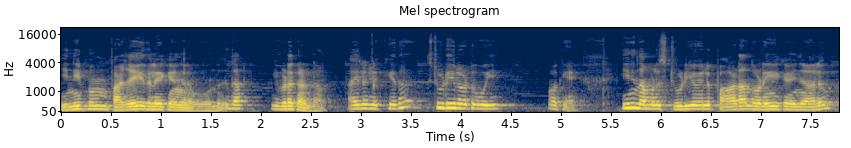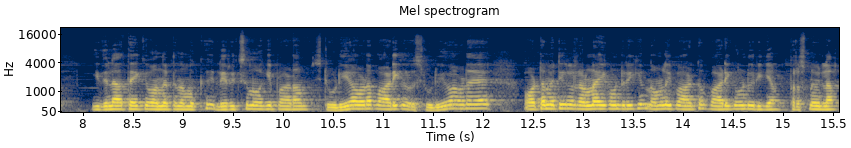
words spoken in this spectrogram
ഇനിയിപ്പം പഴയ ഇതിലേക്ക് എങ്ങനെ പോകുന്നു? ഇതാ ഇവിടെ കണ്ടോ? അതിൽ ക്ലിക്ക് ചെയ്താൽ സ്റ്റുഡിയോയിലോട്ട് പോയി. ഓക്കെ ഇനി നമ്മൾ സ്റ്റുഡിയോയിൽ പാടാൻ തുടങ്ങിക്കഴിഞ്ഞാലും ഇതിനകത്തേക്ക് വന്നിട്ട് നമുക്ക് ലിറിക്സ് നോക്കി പാടാം. സ്റ്റുഡിയോ അവിടെ പാടിക്കോ? സ്റ്റുഡിയോ അവിടെ ഓട്ടോമാറ്റിക്കലി റൺ ആയിക്കൊണ്ടിരിക്കും. നമ്മൾ ഈ പാട്ട് പാടിക്കൊണ്ടിരിക്കാം. പ്രശ്നമില്ല.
